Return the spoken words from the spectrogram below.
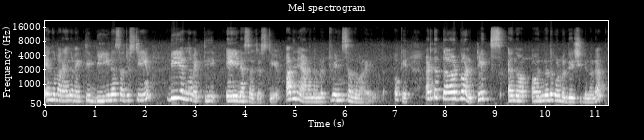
എന്ന് പറയുന്ന വ്യക്തി ബീനെ സജസ്റ്റ് ചെയ്യും. ബി എന്ന വ്യക്തി എയിനെ സജസ്റ്റ് ചെയ്യും. അതിനെയാണ് നമ്മൾ ട്വിൻസ് എന്ന് പറയുന്നത്. ഓക്കെ അടുത്ത തേർഡ് വൺ ക്ലിക്സ് എന്ന് എന്നത് കൊണ്ട് ഉദ്ദേശിക്കുന്നത്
